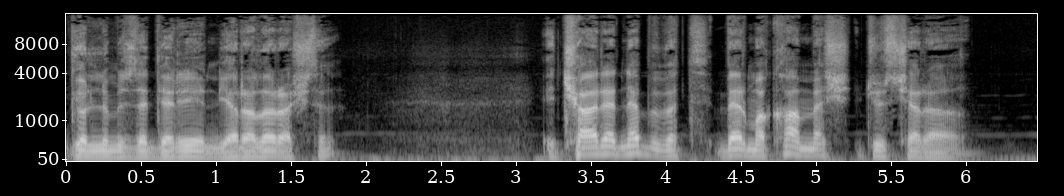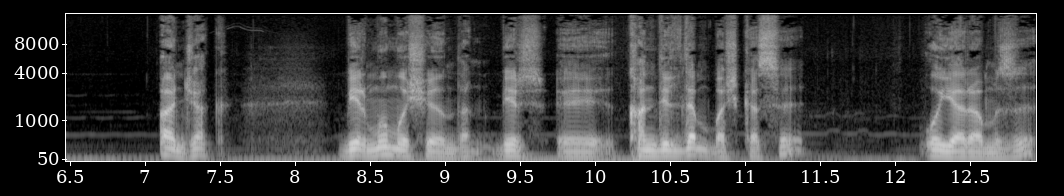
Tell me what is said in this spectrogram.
Gönlümüzde derin yaralar açtı. E, çare ne büvet ber makameş cüz çara. Ancak bir mum ışığından, bir e, kandilden başkası o yaramızı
